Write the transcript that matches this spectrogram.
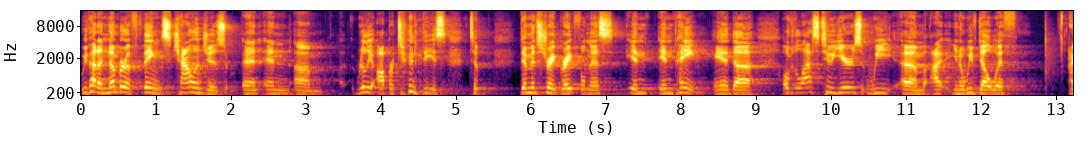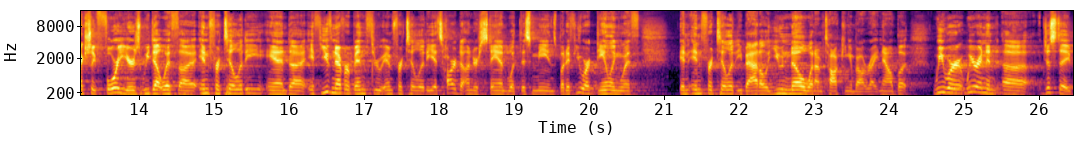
we've had a number of things, challenges, and, and um, really opportunities to demonstrate gratefulness in, in pain. And uh, over the last two years, we, um, I, you know, we've dealt with actually four years we dealt with uh, infertility and uh, if you've never been through infertility it's hard to understand what this means but if you are dealing with an infertility battle, you know what I'm talking about right now. But we were we were in an, uh, just a,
